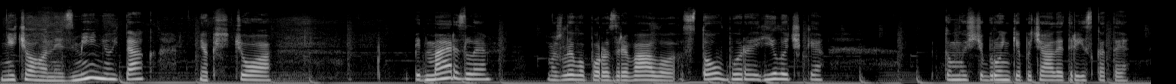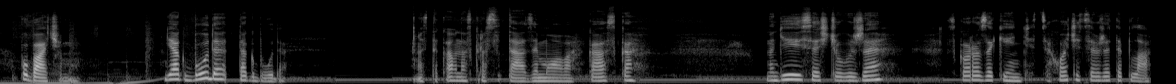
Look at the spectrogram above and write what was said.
Нічого не змінюй, так? Якщо підмерзли, можливо, порозривало стовбури, гілочки, тому що бруньки почали тріскати. Побачимо. Як буде, так буде. Ось така в нас красота зимова казка. Надіюся, що вже скоро закінчиться. Хочеться вже тепла.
